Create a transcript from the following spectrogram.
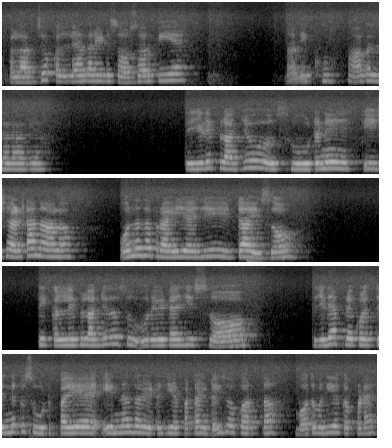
ਪਲਾਜੋ ਕੱਲਿਆਂ ਦਾ ਰੇਟ 100 100 ਰੁਪਏ ਆ ਦੇਖੋ ਆ ਕਲਰ ਆ ਗਿਆ। ਤੇ ਜਿਹੜੇ ਪਲਾਜੋ ਸੂਟ ਨੇ ਟੀ-ਸ਼ਰਟਾਂ ਨਾਲ, ਉਹਨਾਂ ਦਾ ਪ੍ਰਾਈਸ ਹੈ ਜੀ 250 ਤੇ ਇਕੱਲੇ ਪਲਾਜੋ ਦਾ ਰੇਟ ਹੈ ਜੀ 100 ਤੇ ਜਿਹੜੇ ਆਪਣੇ ਕੋਲ ਤਿੰਨ ਕੁ ਸੂਟ ਪਏ ਐ ਇਹਨਾਂ ਦਾ ਰੇਟ ਜੀ ਆਪਾਂ 250 250 ਕਰਤਾ, ਬਹੁਤ ਵਧੀਆ ਕੱਪੜਾ ਹੈ।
